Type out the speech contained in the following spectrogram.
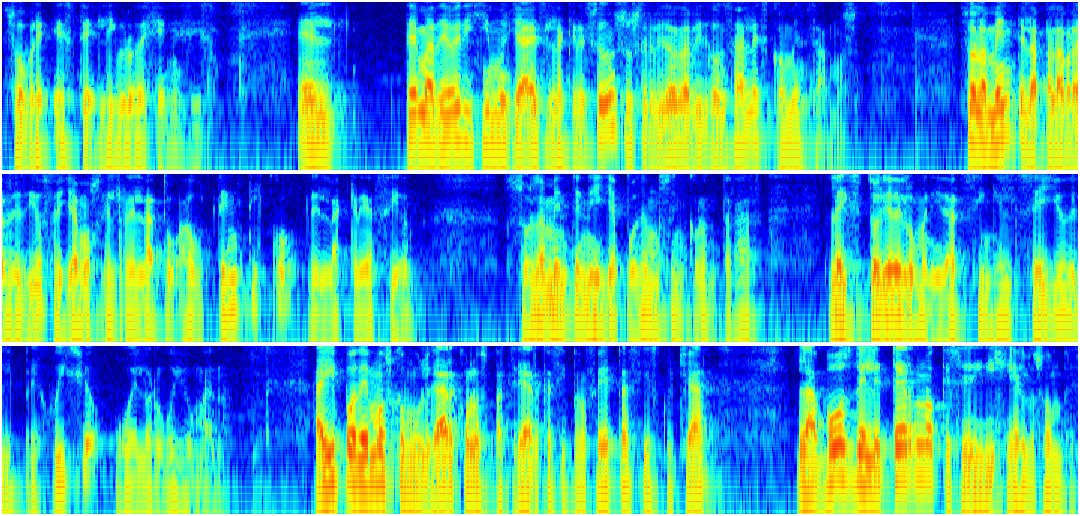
sobre este libro de Génesis. El tema de hoy dijimos ya es la creación, su servidor David González, comenzamos. Solamente en la palabra de Dios hallamos el relato auténtico de la creación. Solamente en ella podemos encontrar la historia de la humanidad sin el sello del prejuicio o el orgullo humano. Ahí podemos comulgar con los patriarcas y profetas y escuchar la voz del Eterno que se dirige a los hombres.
